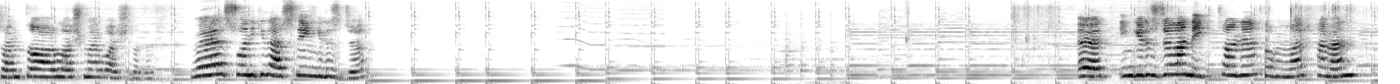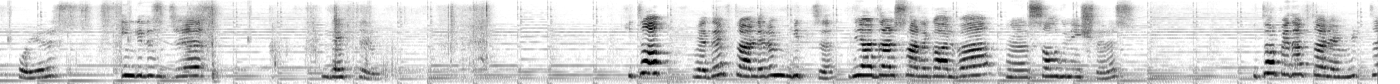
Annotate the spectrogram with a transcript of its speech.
Çanta ağırlaşmaya başladı. Ve son iki derste İngilizce. Evet, İngilizceden de iki tane kitabım var. Hemen koyuyoruz. İngilizce defterim. Kitap ve defterlerim bitti. Diğer derslerde galiba e, salı günü işleriz. Kitap ve defterlerim bitti.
